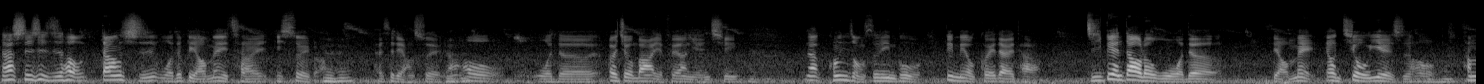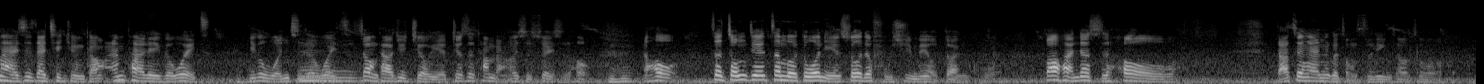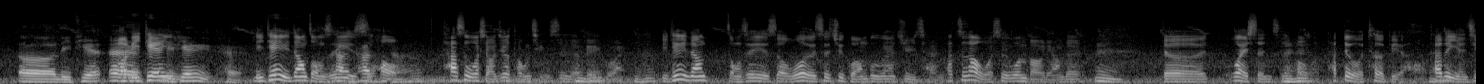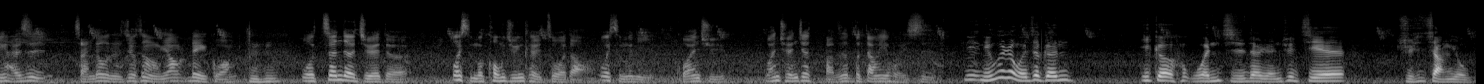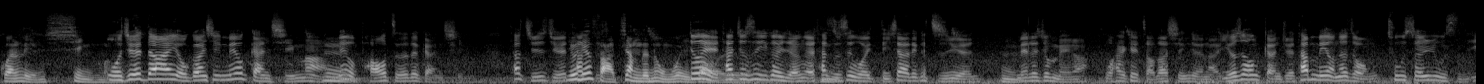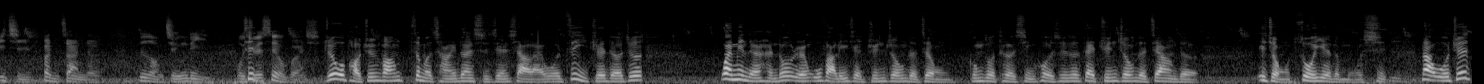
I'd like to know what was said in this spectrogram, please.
那失事之后，当时我的表妹才一岁吧，嗯还是两岁，嗯然后我的二舅妈也非常年轻。那空军总司令部并没有亏待他，即便到了我的表妹要就业的时候，嗯他们还是在清泉岗安排了一个位置，一个文职的位置嗯，让她去就业，就是他满二十岁时候。然后这中间这么多年，所有的抚恤没有断过，包含那时候达正案那个总司令叫做呃，李天呃李天宇李天宇，嘿，李天宇当总司令的时候他，他是我小舅同寝室的飞官。李天宇当总司令的时候，我有一次去国防部跟他聚餐，他知道我是温宝良的嗯的外甥之后嗯，他对我特别好，他的眼睛还是展露着就这种要泪光。嗯哼。我真的觉得，为什么空军可以做到？为什么你国安局完全就把这不当一回事？你你会认为这跟一个文职的人去接局长有关联性吗？我觉得当然有关系，没有感情嘛，嗯没有袍泽的感情。他只是觉得有点法将的那种味道。对他就是一个人而已，他只是我底下的一个职员，嗯没了就没了，我还可以找到新人来，有这种感觉。他没有那种出生入死、一起奋战的这种经历，我觉得是有关系。觉得我跑军方这么长一段时间下来，我自己觉得就是外面的人，很多人无法理解军中的这种工作特性，或者是说在军中的这样的一种作业的模式。嗯那我觉得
